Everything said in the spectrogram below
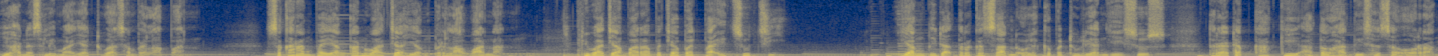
Yohanes 5 ayat 2 sampai 8. Sekarang bayangkan wajah yang berlawanan di wajah para pejabat bait suci yang tidak terkesan oleh kepedulian Yesus terhadap kaki atau hati seseorang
